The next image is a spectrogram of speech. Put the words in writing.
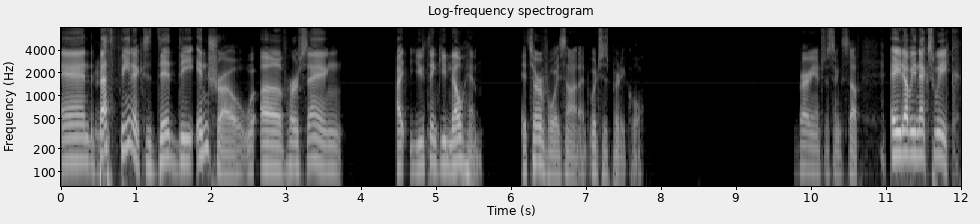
And Beth Phoenix did the intro of her saying, "I you think you know him." It's her voice on it, which is pretty cool. Very interesting stuff. AEW next week.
